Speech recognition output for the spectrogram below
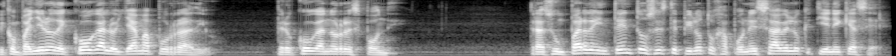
El compañero de Koga lo llama por radio, pero Koga no responde. Tras un par de intentos, este piloto japonés sabe lo que tiene que hacer.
